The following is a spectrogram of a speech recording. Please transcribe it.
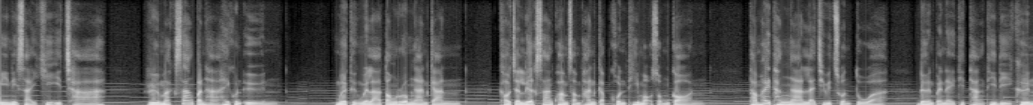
มีนิสัยขี้อิจฉา หรือมักสร้างปัญหาให้คนอื่น เมื่อถึงเวลาต้องร่วมงานกัน เขาจะเลือกสร้างความสัมพันธ์กับคนที่เหมาะสมก่อนทำให้ทั้งงานและชีวิตส่วนตัว เดินไปในทิศทางที่ดีขึ้น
